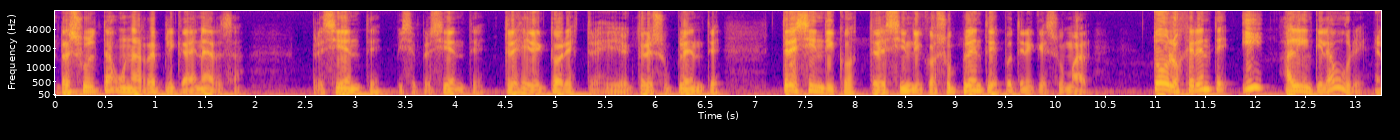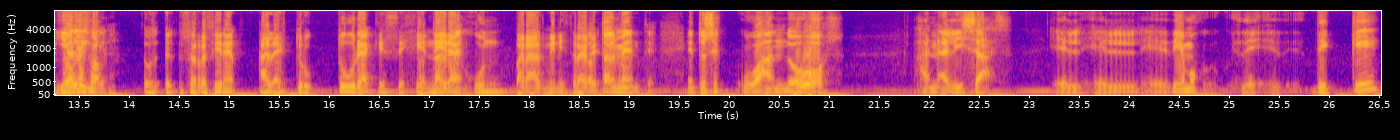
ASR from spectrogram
resulta una réplica de NERSA. Presidente, vicepresidente, tres directores, tres directores suplentes, tres síndicos, tres síndicos suplentes, después tiene que sumar todos los gerentes y alguien que labure. y alguien se refieren a la estructura que se genera para administrar Totalmente. Entonces, cuando vos analizás el, el eh, digamos, de, qué,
